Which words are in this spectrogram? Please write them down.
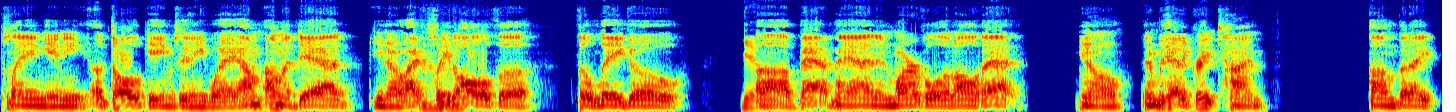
playing any adult games anyway. I'm I'm a dad, you know. I played all the the Lego, Yeah. uh, Batman and Marvel and all that, you know, and we had a great time. Um, but I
